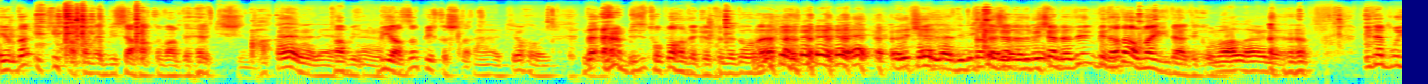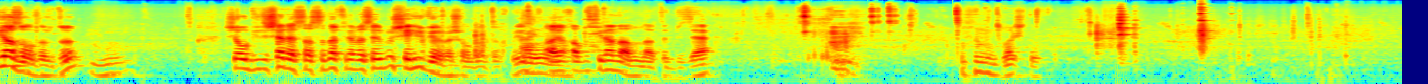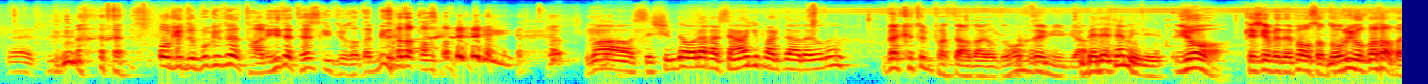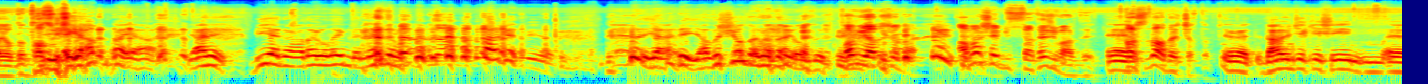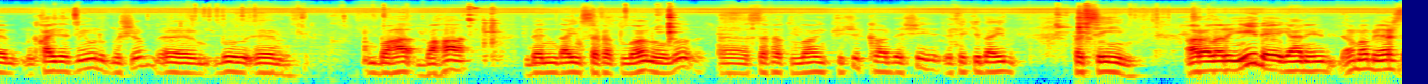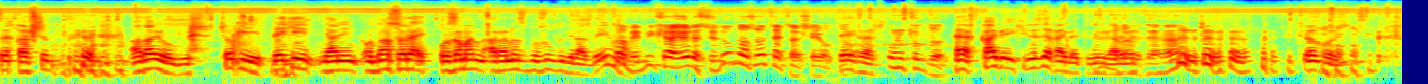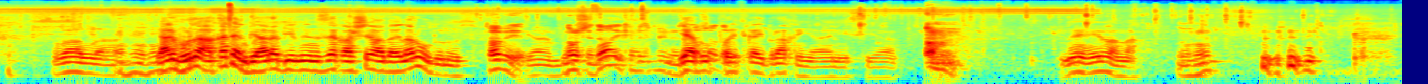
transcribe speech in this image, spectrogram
yılda iki takım elbise hakkı vardı her kişinin. Hakikaten öyle. ya. Tabii Evet. bir yazlık bir kışlık. Evet, çok hoş. Ve bizi toplu halde götürürdü oraya. Ölçerlerdi, biçerlerdi. Öcelerdi, biçerlerdi. Bir daha da almaya giderdik onu. Vallahi öyle. Bir de bu yaz olurdu. İşte o gidişler esasında filan mesela bu şehir görmüş olurduk biz. Aynen. Ayakkabı filan alırlardı bize. Hoştu. Evet. O günde bugün de tarihi de ters gidiyor zaten. Bir daha da kazandı. Wow, seçimde ona karşı sen hangi partide aday oldun? ben kötü bir parti aday oldum. Onu demeyeyim ya. BDP miydi? Yo. Keşke BDP olsa. Doğru yoldan aday oldum. Tasvip. Yapma ya. Yani bir yerden aday olayım da nereden fark etmiyor. yani yanlış yoldan aday oldun. Tabii yanlış yolda. Ama şey bir strateji vardı. Evet. Karşısında aday çıktım. Evet, daha önceki şeyi e, kaydetmeyi unutmuşum. E, bu e, Baha, Baha benim dayım Sefetullah'ın oğlu. E, Sefetullah'ın küçük kardeşi, öteki dayım Hüseyin. Araları iyi de yani ama meğerse karşı aday olmuş. Çok iyi. Peki yani ondan sonra o zaman aranız bozuldu biraz değil mi? Tabii bir hikaye öyle sürdü. Ondan sonra tekrar şey oldu. Tekrar. Unutuldu. He, kaybe ikiniz de kaybettiniz galiba. Çok hoş. Vallahi. Yani burada hakikaten bir ara birbirinize karşı adaylar oldunuz. Tabii. Yani bu- Nurşin'de ikimiz birbirimize Ya bu politikayı bırakın ya en iyisi ya. ne eyvallah. olduk. Hı hı.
